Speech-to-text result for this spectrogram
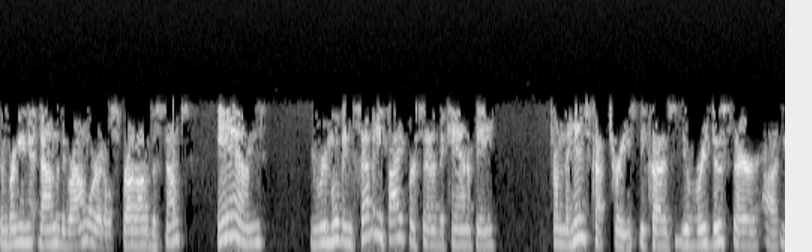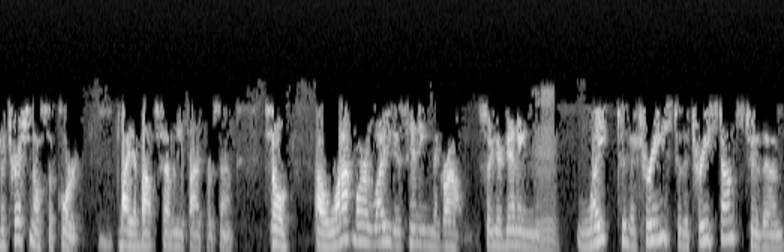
and bringing it down to the ground where it'll sprout out of the stumps, and you're removing 75% of the canopy from the hinge cut trees because you've reduced their uh, nutritional support by about 75%. So a lot more light is hitting the ground. So you're getting mm. Light to the trees, to the tree stumps, to the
